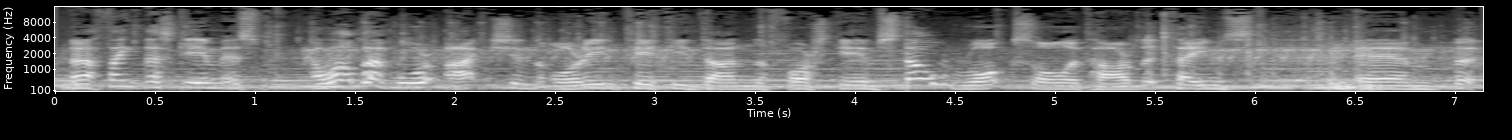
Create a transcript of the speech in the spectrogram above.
And I think this game is a little bit more action orientated than the first game. Still rock solid hard at times, um, but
